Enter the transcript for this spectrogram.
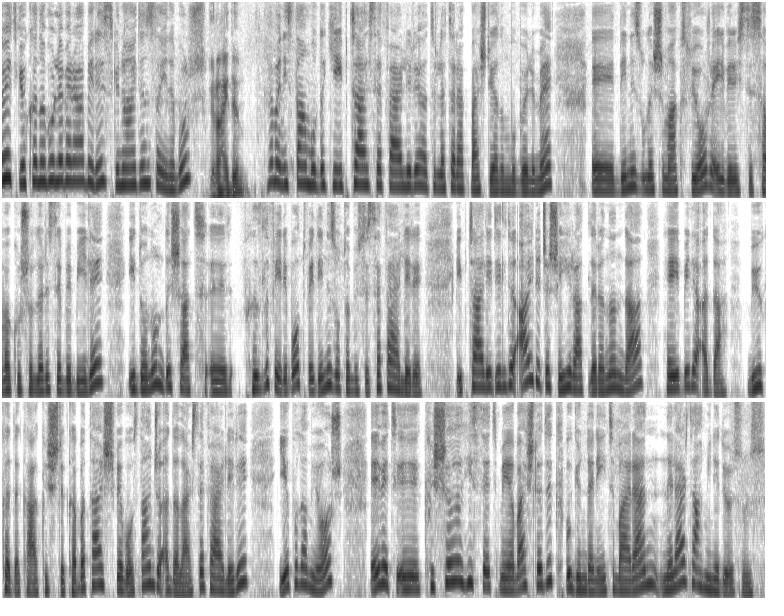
Evet Gökhan Abur'la beraberiz. Günaydın Sayın Abur. Günaydın. Hemen İstanbul'daki iptal seferleri hatırlatarak başlayalım bu bölüme. E, deniz ulaşımı aksıyor. Elverişsiz hava koşulları sebebiyle İDO'nun dış hat, e, hızlı feribot ve deniz otobüsü seferleri iptal edildi. Ayrıca şehir hatlarının da Heybeliada, Büyükada Kalkışlı Kabataş ve Bostancı Adalar seferleri yapılamıyor. Evet e, kışı hissetmeye başladık. Bugünden itibaren neler tahmin ediyorsunuz?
